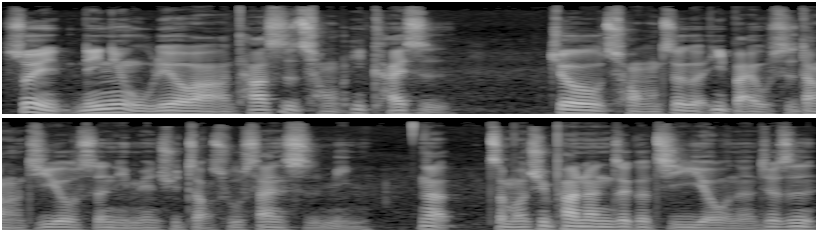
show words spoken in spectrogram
所以零零五六啊，它是从一开始就从这个一百五十档的绩优生里面去找出三十名。那怎么去判断这个绩优呢？就是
